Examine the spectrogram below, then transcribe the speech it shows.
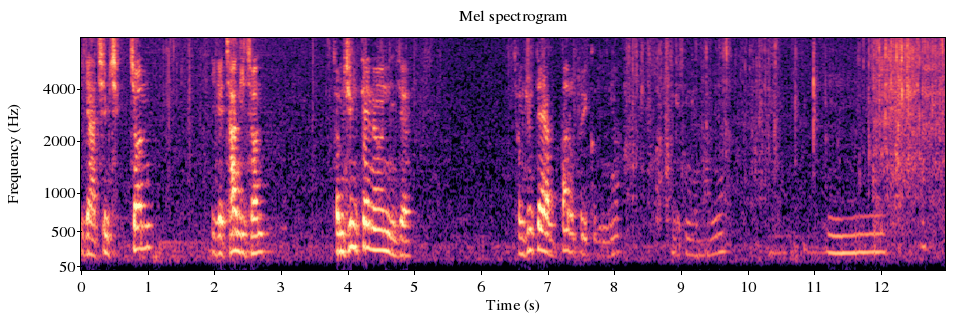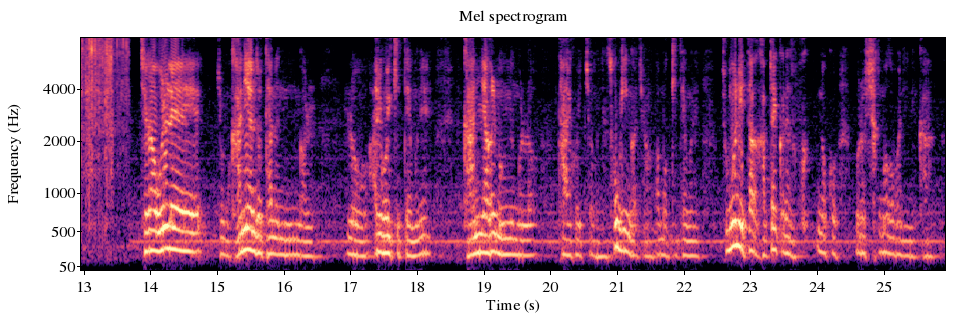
이게 아침 식전, 이게 자기 전, 점심 때는 이제 점심 때하고 따로 또 있거든요. 이게 뭐냐면, 음, 제가 원래 좀 간이 안 좋다는 걸로 알고 있기 때문에 간약을 먹는 걸로 다 알고 있죠. 그냥 속인 거죠. 밥 먹기 때문에 주머니 있다가 갑자기 꺼내서 훅 넣고 물을 샥 먹어버리니까.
